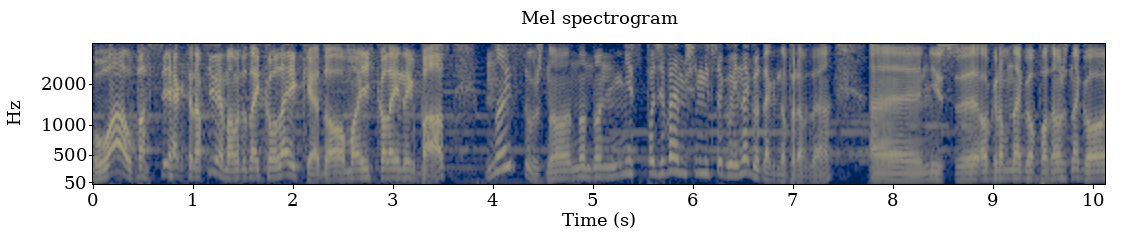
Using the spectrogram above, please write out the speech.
Wow, patrzcie jak trafiłem, mamy tutaj kolejkę do moich kolejnych baz. No i cóż, no, no, no nie spodziewałem się niczego innego tak naprawdę, e, niż e, ogromnego, potężnego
